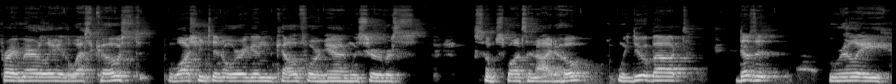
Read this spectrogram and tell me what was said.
primarily the West Coast, Washington, Oregon, California, and we service some spots in Idaho. We do about, doesn't really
